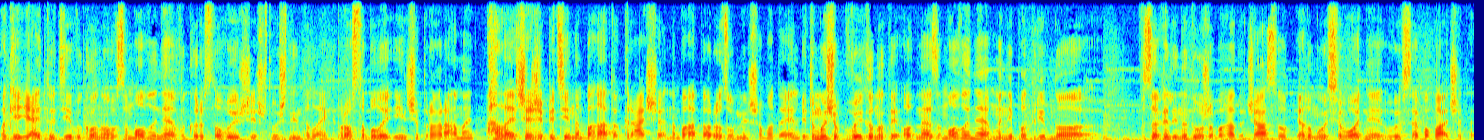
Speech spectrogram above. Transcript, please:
Окей, я й тоді виконував замовлення, використовуючи штучний інтелект. Просто були інші програми, але ChatGPT набагато краще, набагато розумніша модель. І тому, щоб виконати одне замовлення, мені потрібно взагалі не дуже багато часу. Я думаю, сьогодні ви все побачите.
